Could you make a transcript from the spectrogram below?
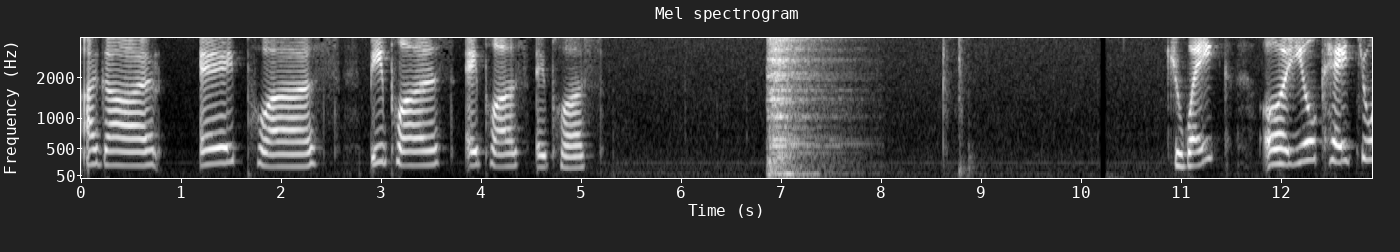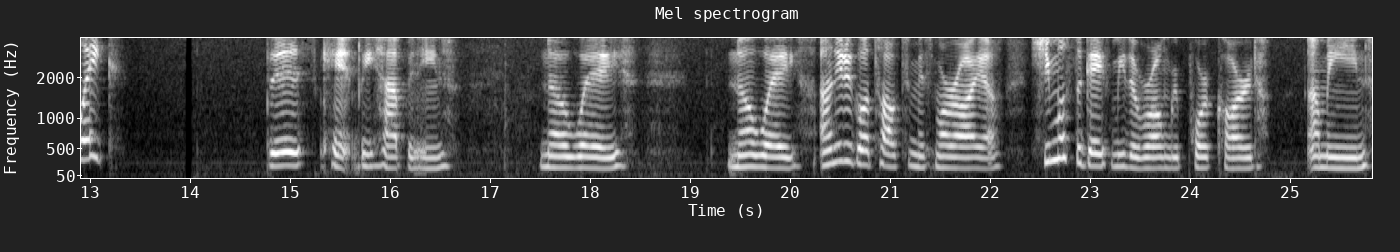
I got A plus, B plus, A plus, A plus. Drake? Are you okay, Drake? This can't be happening. No way. No way. I need to go talk to Miss Mariah. She must have gave me the wrong report card. I mean,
